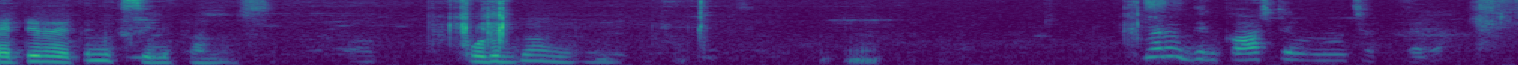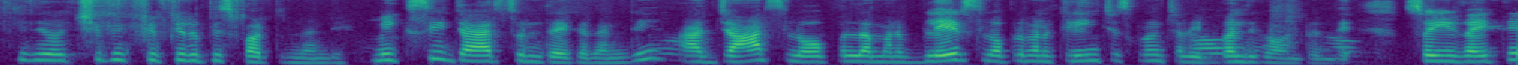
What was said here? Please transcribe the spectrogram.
మెటీరియల్ అయితే మీకు సిలికాన్ వస్తుంది. పొడుగ్గా ఉంటుంది. ఇది వచ్చి మీకు ఫిఫ్టీ రూపీస్ పడుతుందండి. మిక్సీ జార్స్ ఉంటాయి కదండి. ఆ జార్స్ లోపల మన బ్లేడ్స్ లోపల మనం క్లీన్ చేసుకోవడానికి చాలా ఇబ్బందిగా ఉంటుంది. సో ఇవైతే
